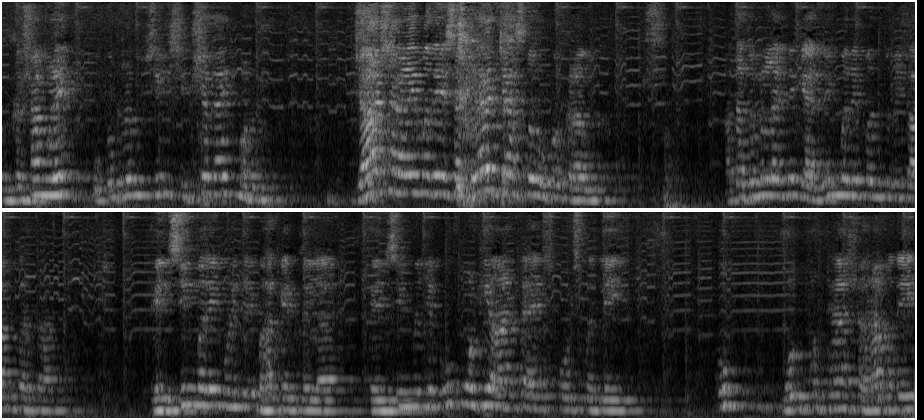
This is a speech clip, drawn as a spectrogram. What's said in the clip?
पण कशामुळे? उपक्रमशील शिक्षक आहेत म्हणून. ज्या शाळेमध्ये सगळ्यात जास्त उपक्रम आता तुम्ही लागते गॅदरिंगमध्ये पण तुम्ही काम करता. फेन्सिंगमध्ये कोणीतरी भाग घेतलेला आहे. फेन्सिंग म्हणजे खूप मोठी आर्ट आहे स्पोर्ट्स मधली खूप मोठमोठ्या शहरामध्ये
